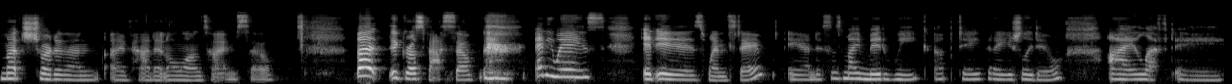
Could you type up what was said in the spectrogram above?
much shorter than I've had it in a long time, so. But it grows fast, so. Anyways, it is Wednesday, and this is my midweek update that I usually do. I left a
